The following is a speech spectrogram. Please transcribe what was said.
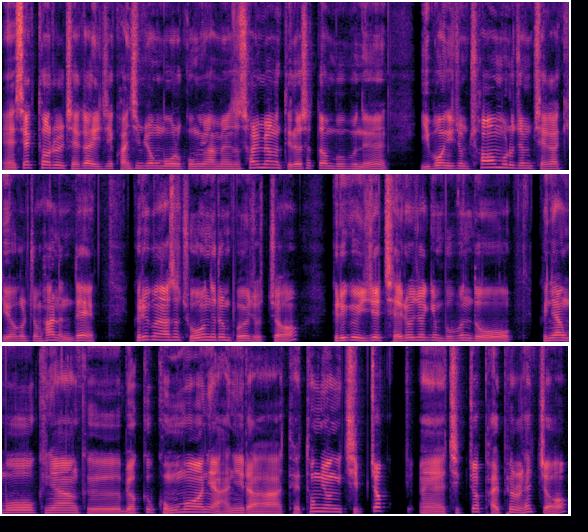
예, 섹터를 제가 이제 관심 종목을 공유하면서 설명을 드렸었던 부분은 이번이 좀 처음으로 좀 제가 기억을 좀 하는데 그리고 나서 좋은 흐름 보여줬죠. 그리고 이제 재료적인 부분도 그냥 뭐 그냥 그 몇 급 공무원이 아니라 대통령이 직접 예, 직접 발표를 했죠.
